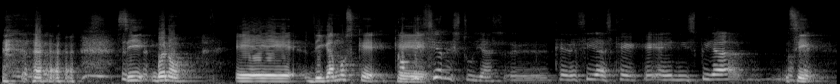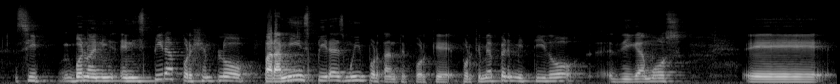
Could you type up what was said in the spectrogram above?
sí, bueno, eh, digamos que, Convicciones tuyas, eh, que decías que, en Inspira... sí, sí, bueno, en, Inspira, por ejemplo, para mí Inspira es muy importante porque, porque me ha permitido, digamos, eh,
